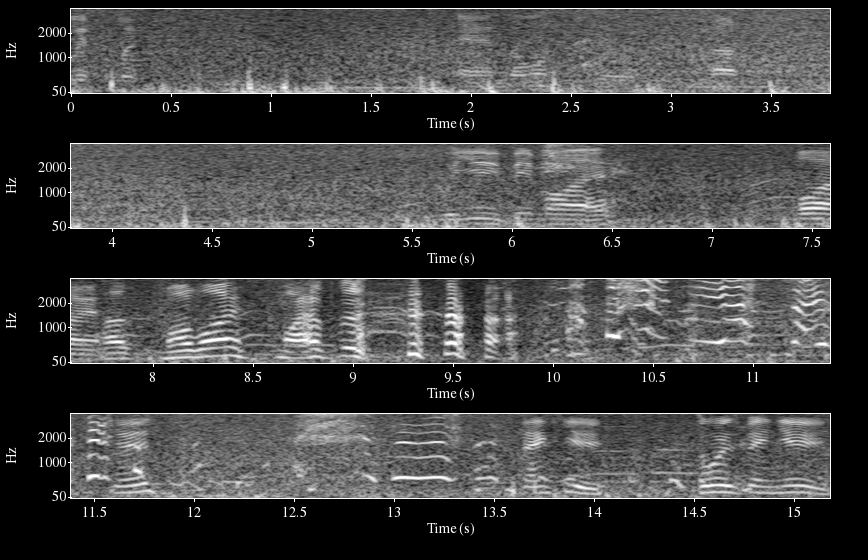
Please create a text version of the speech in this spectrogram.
left and I want to ask will you be my my husband? My wife? My husband. Yes, I will. yes. Thank you. It's always been you.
